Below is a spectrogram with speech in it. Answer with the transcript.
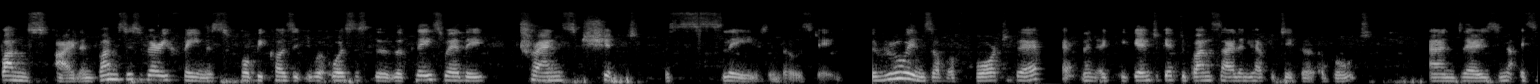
Bunce Island. Bunce is very famous for because it was the, the place where they transshipped slaves in those days. The ruins of a fort there, and again, to get to Bunce Island, you have to take a, a boat. And there is not, it's,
